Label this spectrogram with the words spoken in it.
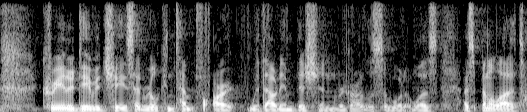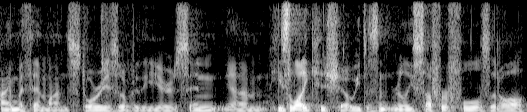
creator David Chase had real contempt for art without ambition, regardless of what it was. I spent a lot of time with him on stories over the years, and um, he's like his show. He doesn't really suffer fools at all.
